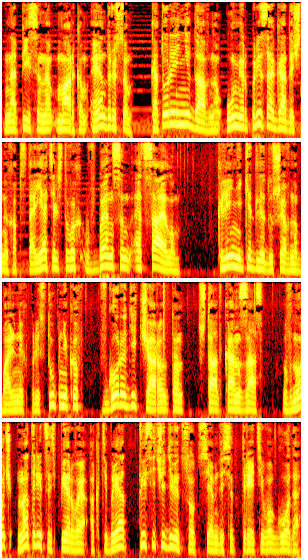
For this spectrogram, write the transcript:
написано Марком Эндрюсом, который недавно умер при загадочных обстоятельствах в Бенсон Asylum, клинике для душевнобольных преступников в городе Чарлтон, штат Канзас, в ночь на 31 октября 1973 года.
